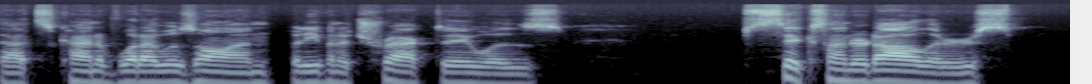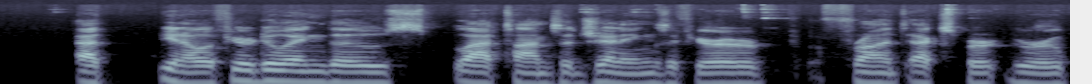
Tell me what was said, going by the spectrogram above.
That's kind of what I was on, but even a track day was $600 at you know, if you're doing those lap times at Jennings, if you're front expert group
